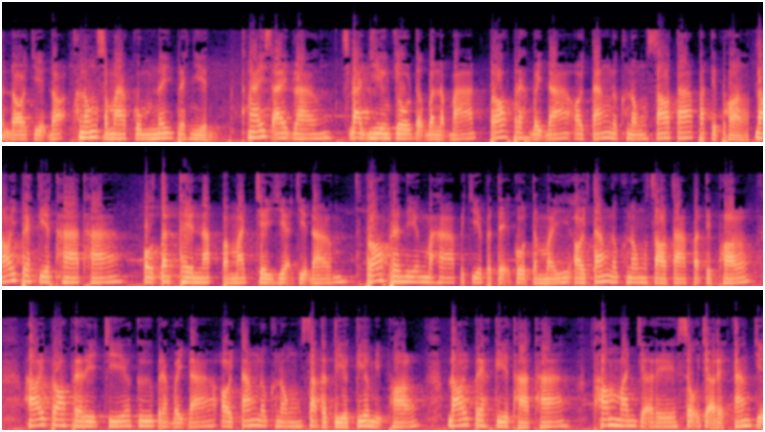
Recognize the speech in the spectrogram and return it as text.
សន្តរជាដកក្នុងសមាគមនៃព្រះញាតថ្ងៃស្អែកឡើង ស្ដេចយាងចូលទៅបិណ្ឌបាត ប្រោសព្រះបិតាឲ្យតាំងនៅក្នុងសោតាបតិផល ដោយព្រះគាថាថា អូតិតថេណបមច្ចយៈជាដើម ប្រោសព្រះនាងមហាបជាបតិកោតមីឲ្យតាំងនៅក្នុងសោតាបតិផល ហើយប្រោសព្រះរាជា គឺព្រះបិតាឲ្យតាំងនៅក្នុងសកតិគាមិផល ដោយព្រះគាថាថាធម្មញ្ចរេសុចរិតាំងជា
